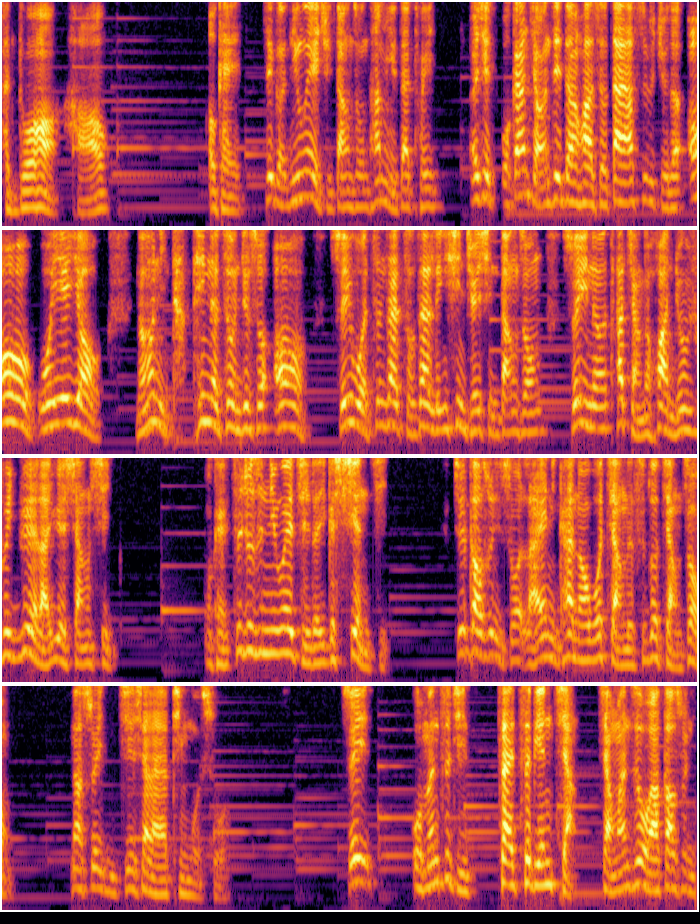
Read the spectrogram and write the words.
很多哈。好，OK，这个 New Age 当中，他们也在推。而且我刚刚讲完这段话的时候，大家是不是觉得哦，我也有？然后你听了之后，你就说哦，所以我正在走在灵性觉醒当中。所以呢，他讲的话，你就会越来越相信。OK，这就是 New Age 的一个陷阱，就是告诉你说，来，你看哦，我讲的是不是都讲中？那所以你接下来要听我说。所以我们自己在这边讲，讲完之后，我要告诉你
